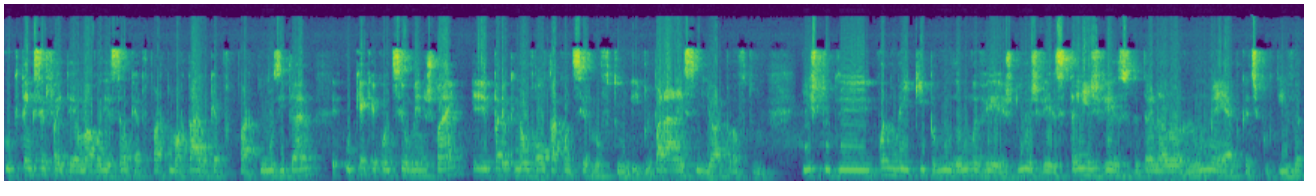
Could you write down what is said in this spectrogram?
o que tem que ser feito é uma avaliação, quer por parte do Mortágua, quer por parte do Lusitano, o que é que aconteceu menos bem eh, para que não volte a acontecer no futuro e prepararem-se melhor para o futuro. Isto de quando uma equipa muda uma vez, duas vezes, três vezes de treinador numa época desportiva,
